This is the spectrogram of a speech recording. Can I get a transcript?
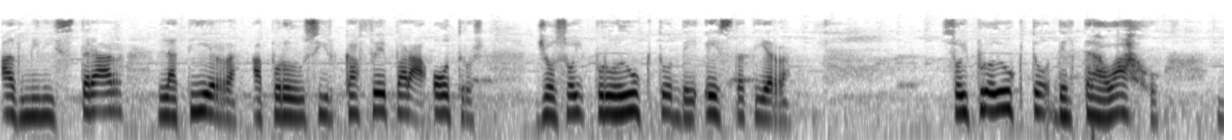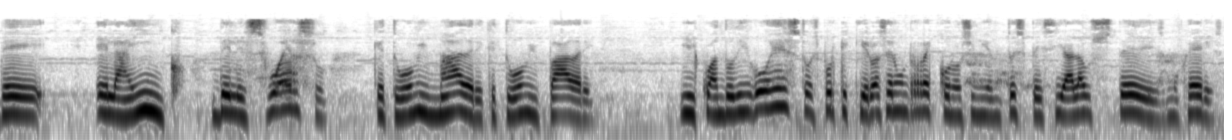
a administrar la tierra, a producir café para otros. Yo soy producto de esta tierra. Soy producto del trabajo, de el ahínco, del esfuerzo que tuvo mi madre, que tuvo mi padre. Y cuando digo esto es porque quiero hacer un reconocimiento especial a ustedes, mujeres,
